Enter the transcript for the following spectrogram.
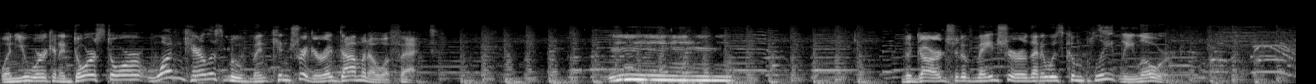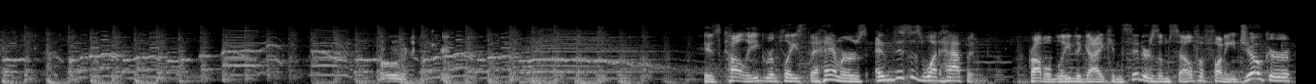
When you work in a door store, one careless movement can trigger a domino effect. The guard should have made sure that it was completely lowered. Oh, His colleague replaced the hammers, and this is what happened. Probably the guy considers himself a funny joker,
